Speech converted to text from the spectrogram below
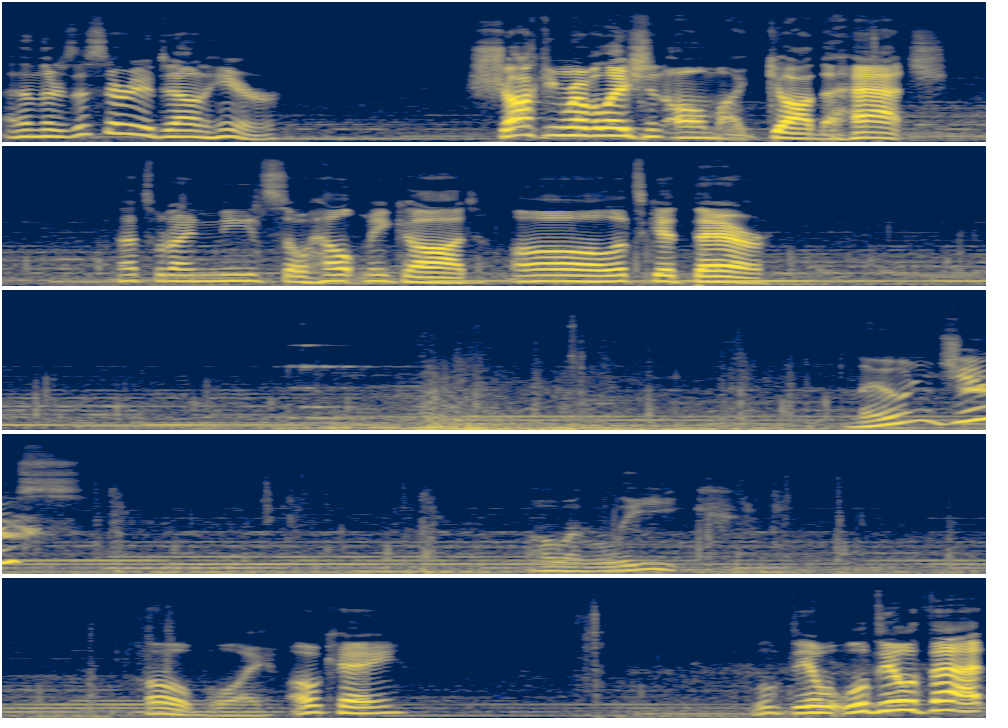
And then there's this area down here. Shocking revelation. Oh my god, the hatch. That's what I need, so help me God. Oh, let's get there. Moon juice? Oh, a leak. Oh boy. Okay. We'll deal we'll deal with that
